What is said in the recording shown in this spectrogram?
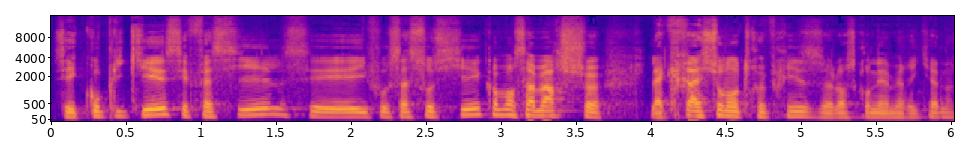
c'est compliqué, c'est facile, c'est il faut s'associer. Comment ça marche la création d'entreprise lorsqu'on est américaine?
